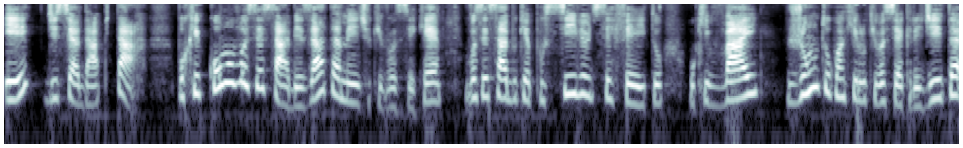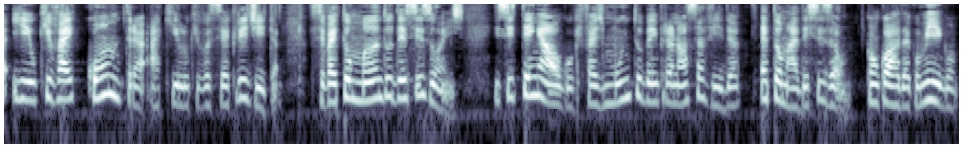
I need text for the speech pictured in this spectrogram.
e de se adaptar. Porque, como você sabe exatamente o que você quer, você sabe o que é possível de ser feito, o que vai junto com aquilo que você acredita e o que vai contra aquilo que você acredita. Você vai tomando decisões. E se tem algo que faz muito bem para a nossa vida, é tomar decisão. Concorda comigo?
